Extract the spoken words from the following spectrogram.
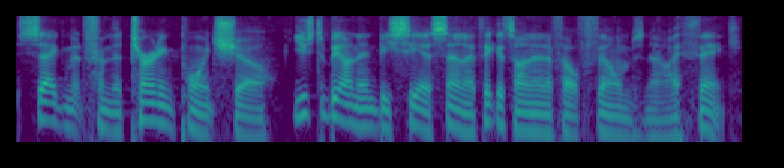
segment from the Turning Point show. Used to be on NBCSN. I think it's on NFL Films now. I think,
